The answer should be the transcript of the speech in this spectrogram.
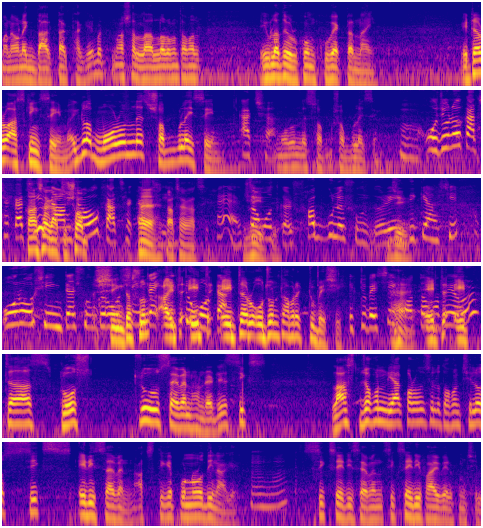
মানে অনেক দাগ টাগ থাকে বাট মাসাল্লাহ আল্লাহর মতো আমার এগুলাতে ওরকম খুব একটা নাই। এটারও আস্কিং সেম এগুলো মোরলেস সবগুলাই সেম আচ্ছা। মোরলেস সব সবগুলাই সেম ওজনও কাছাকাছি কাছাকাছি, দামটাও কাছাকাছি হ্যাঁ, কাছাকাছি। হ্যাঁ জি, জি। চমৎকার সবগুলো সুন্দর। এইদিকে আসি ওরও শিংটা সুন্দর শিংটা একটু মোটা। এটার ওজনটা আবার একটু বেশি। একটু বেশি হ্যাঁ কত হবে ওর? এটা close to seven hundred six last যখন ইয়া করা হয়েছিল তখন ছিল সিক্স এইটি সেভেন আজ থেকে পনেরো দিন আগে। Six eighty seven six eighty five এরকম ছিল।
